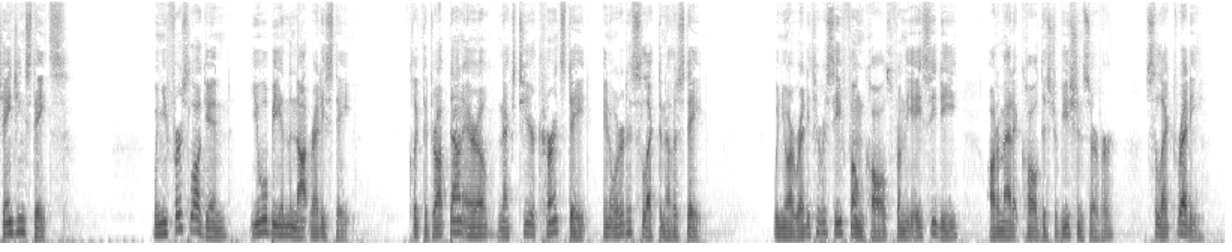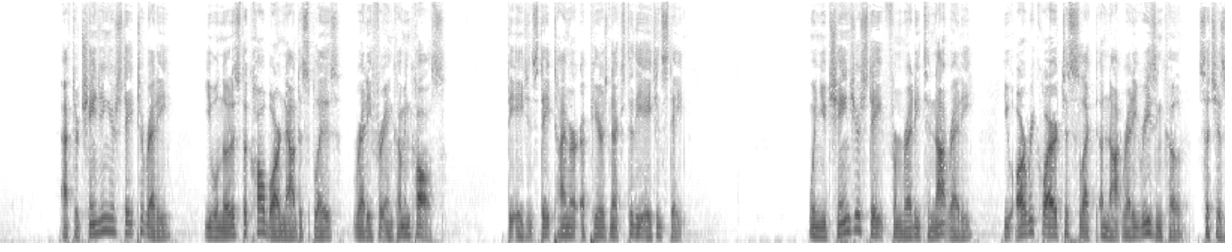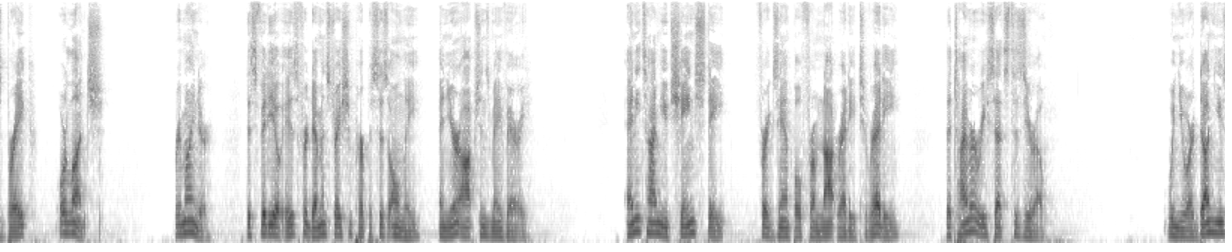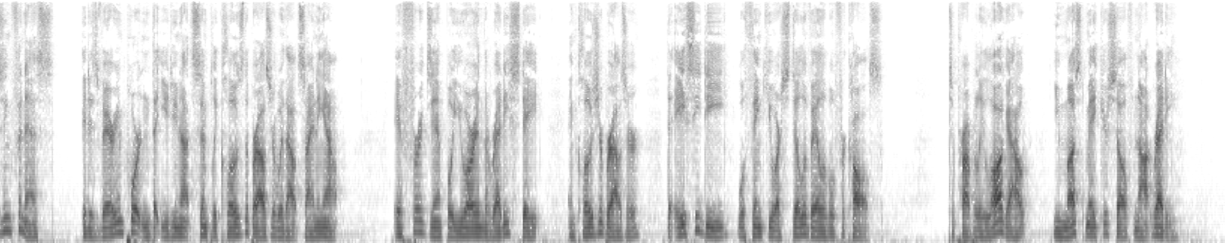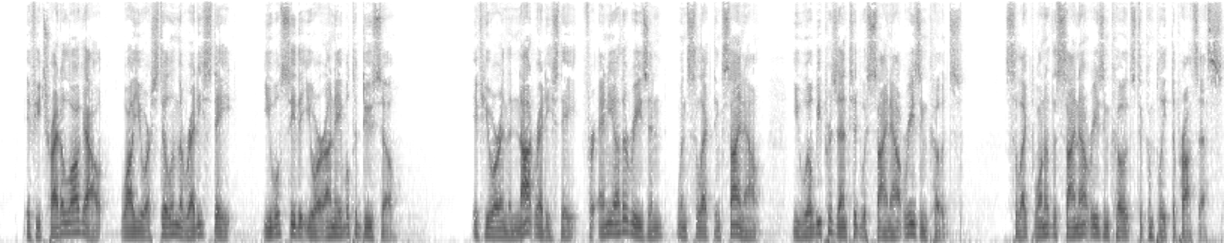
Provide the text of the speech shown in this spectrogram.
Changing states. When you first log in, you will be in the not ready state. Click the drop down arrow next to your current state in order to select another state. When you are ready to receive phone calls from the ACD Automatic Call Distribution Server, select Ready. After changing your state to Ready, you will notice the call bar now displays Ready for incoming calls. The agent state timer appears next to the agent state. When you change your state from ready to not ready, you are required to select a not ready reason code, such as break or lunch. Reminder, this video is for demonstration purposes only, and your options may vary. Anytime you change state, for example from not ready to ready, the timer resets to zero. When you are done using Finesse, it is very important that you do not simply close the browser without signing out. If, for example, you are in the ready state and close your browser, the ACD will think you are still available for calls. To properly log out, you must make yourself not ready. If you try to log out while you are still in the ready state, you will see that you are unable to do so. If you are in the not ready state for any other reason when selecting sign out, you will be presented with sign out reason codes. Select one of the sign out reason codes to complete the process.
